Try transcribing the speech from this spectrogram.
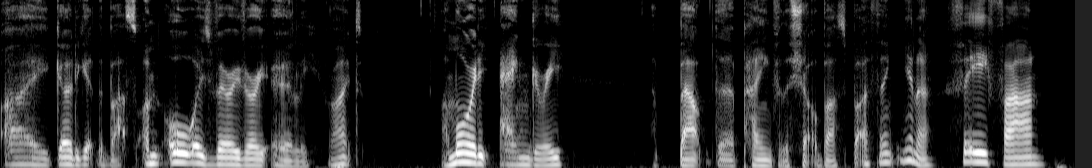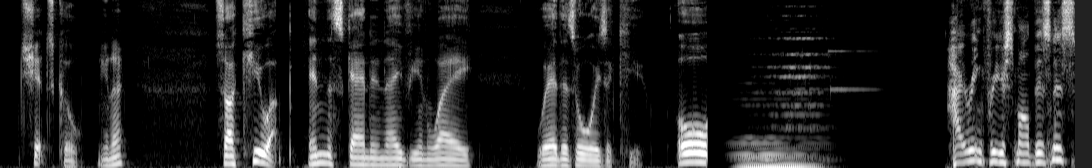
I go to get the bus. I'm always very, very early, right? I'm already angry about the paying for the shuttle bus, but I think, you know, fee, fun, shit's cool, you know? So I queue up in the Scandinavian way where there's always a queue. Or Hiring for your small business?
